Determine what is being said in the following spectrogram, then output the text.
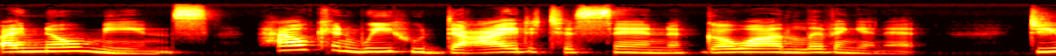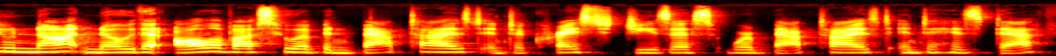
By no means. How can we who died to sin go on living in it? Do you not know that all of us who have been baptized into Christ Jesus were baptized into his death?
